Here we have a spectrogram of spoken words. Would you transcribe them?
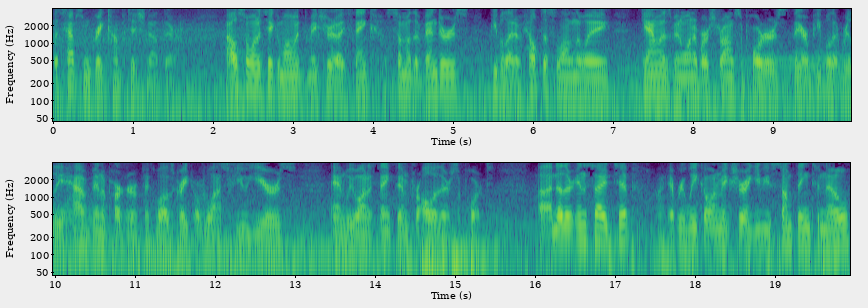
let's have some great competition out there. I also wanna take a moment to make sure that I thank some of the vendors, people that have helped us along the way, Gamma has been one of our strong supporters. They are people that really have been a partner of Pickleball is Great over the last few years, and we want to thank them for all of their support. Uh, another inside tip, every week I want to make sure I give you something to know,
